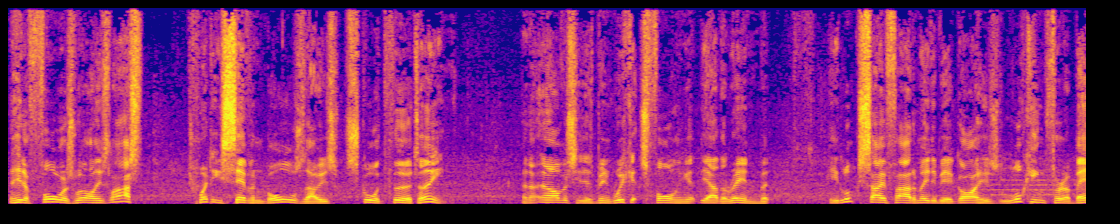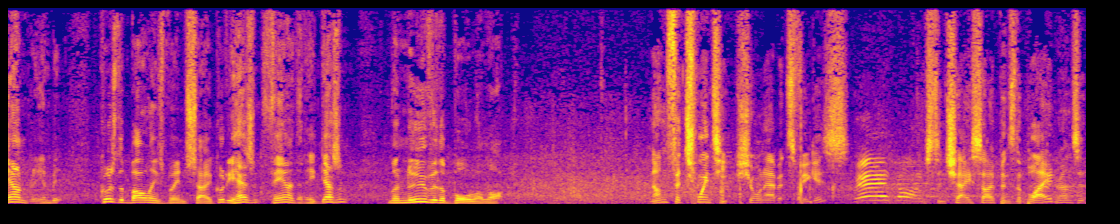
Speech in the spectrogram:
He hit a four as well. His last 27 balls, though, he's scored 13. And, and obviously, there's been wickets falling at the other end, but he looks so far to me to be a guy who's looking for a boundary. And because the bowling's been so good, he hasn't found it. He doesn't manoeuvre the ball a lot. None for 20, Sean Abbott's figures. Winston Chase opens the blade, runs it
